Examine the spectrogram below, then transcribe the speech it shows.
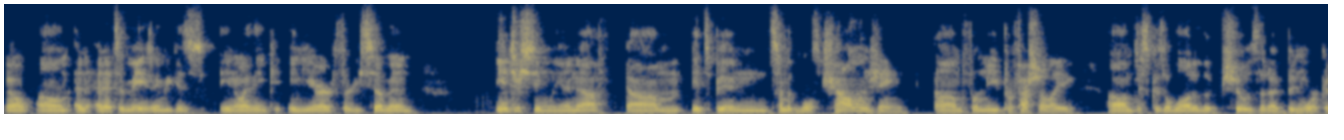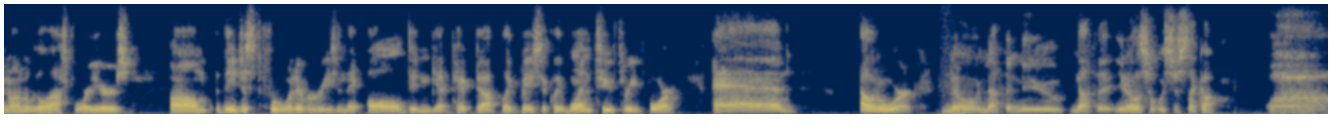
you know um and and it's amazing because you know i think in year 37 interestingly enough um it's been some of the most challenging um for me professionally um just because a lot of the shows that i've been working on over the last four years um they just for whatever reason they all didn't get picked up. Like basically one two three four and out of work. No nothing new nothing you know so it was just like a whoa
